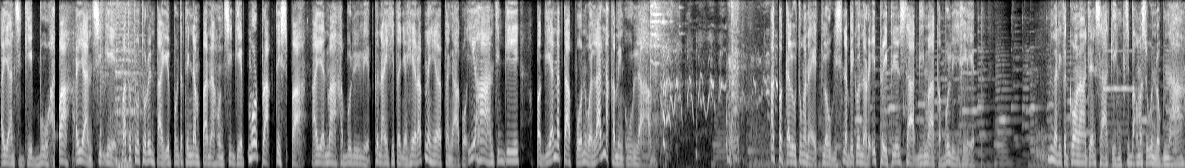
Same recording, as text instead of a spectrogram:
Ayan, sige, buhat pa. Ayan, sige, matututo rin tayo pagdating ng panahon. Sige, more practice pa. Ayan mga kabulilit, kung nakikita niyo, hirap na hirap na nga ako. Iyan, sige, pag yan natapon, wala na kaming ulam. At pagkaluto nga na itlog, sinabi ko na rin iprito yung saging mga kabulilit. Nalitad ko na din sa akin kasi baka masunog na.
